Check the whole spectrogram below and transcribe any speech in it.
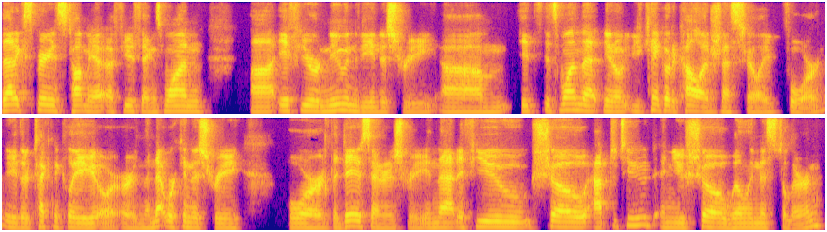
that experience taught me a, a few things. One uh, if you're new into the industry, um, it's, it's one that you know you can't go to college necessarily for either technically or, or, in the network industry or the data center industry. In that, if you show aptitude and you show willingness to learn,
